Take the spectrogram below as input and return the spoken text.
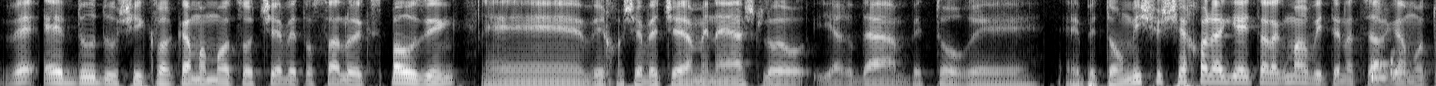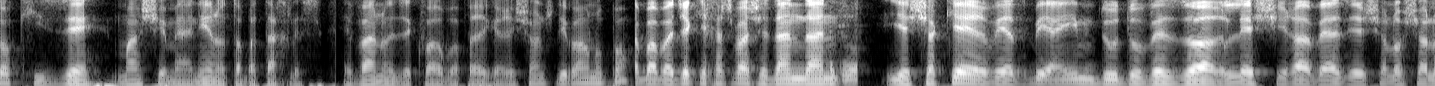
ואת דודו, שהיא כבר כמה מועצות שבט עושה לו exposing, אה, והיא חושבת שהמניה שלו ירדה בתור, אה, בתור מישהו שיכול להגיע איתה לגמר והיא תנצח גם אותו, כי זה מה שמעניין אותה בתכלס. הבנו את זה כבר בפרק הראשון שדיברנו פה. סבבה, ג'קי חשבה שדנדן ישקר ויצביע עם דודו וזוהר לשירה ואז יהיה 3-3,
